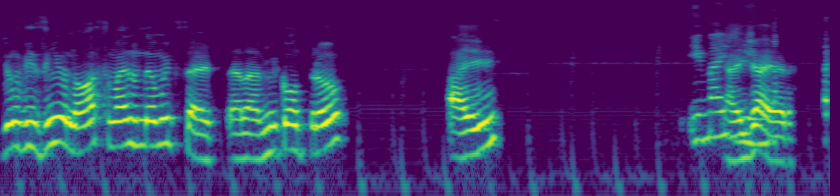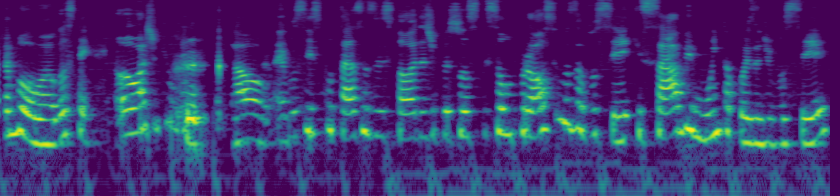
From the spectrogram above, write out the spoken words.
de um vizinho nosso, mas não deu muito certo. Ela me encontrou, aí Imagina. Aí já era. É boa, eu gostei. Eu acho que o legal é você escutar essas histórias de pessoas que são próximas a você, que sabem muita coisa de você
